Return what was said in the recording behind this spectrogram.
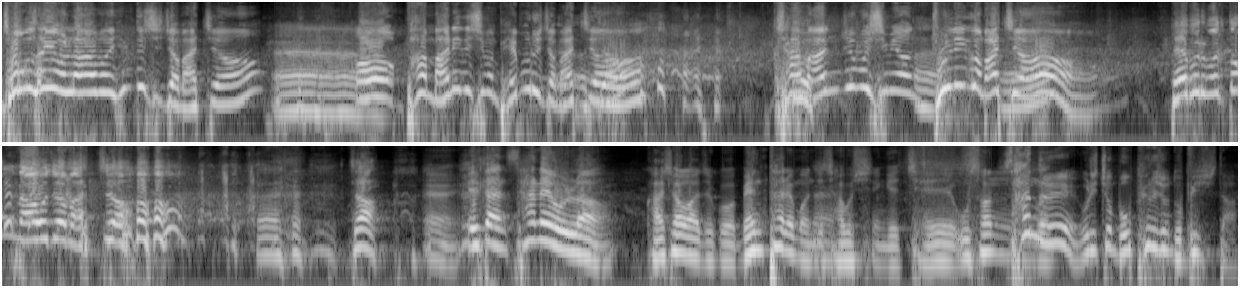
정상에 올라가면 힘드시죠, 맞죠? 예. 어, 밥 많이 드시면 배부르죠, 맞죠? 잠 안 주무시면 어. 졸린 거 맞죠? 배부르면 똥 나오죠, 맞죠? 네. 자, 예. 일단 산에 올라 가셔가지고 멘탈을 먼저 네. 잡으시는 게 제일 우선. 산을 우리 좀 목표를 좀 높입시다.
